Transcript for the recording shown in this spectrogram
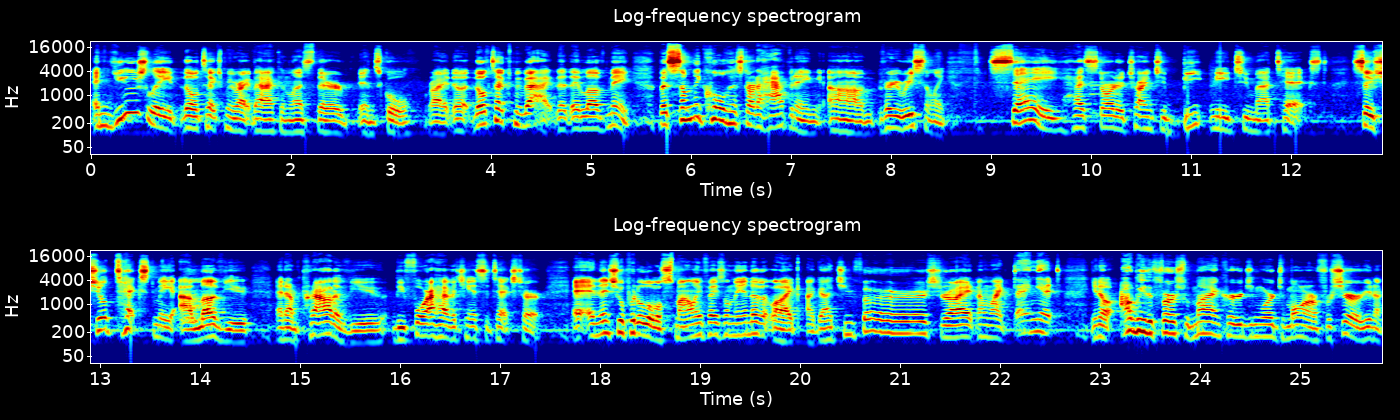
And usually they'll text me right back unless they're in school right? They'll text me back that they love me. But something cool has started happening um, very recently say has started trying to beat me to my text so she'll text me, I love you, and I'm proud of you before I have a chance to text her. And, then she'll put a little smiley face on the end of it, like, I got you first, right? And I'm like, dang it. You know, I'll be the first with my encouraging word tomorrow for sure, you know.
